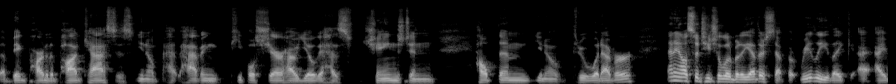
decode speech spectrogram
a big part of the podcast is, you know, ha- having people share how yoga has changed and help them, you know, through whatever. And I also teach a little bit of the other stuff, but really, like, I, I,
